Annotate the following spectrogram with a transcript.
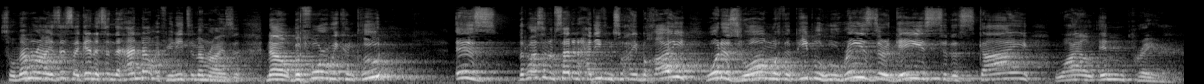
So memorize this. Again, it's in the handout if you need to memorize it. Now, before we conclude, is the Prophet said in Hadith in Sahih Bukhari, what is wrong with the people who raise their gaze to the sky while in prayer?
